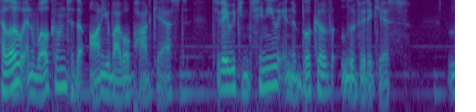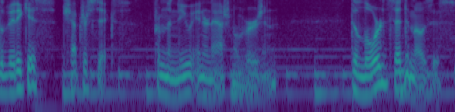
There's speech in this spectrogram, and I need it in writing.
Hello and welcome to the Audio Bible Podcast. Today we continue in the book of Leviticus. Leviticus chapter 6 from the New International Version. The Lord said to Moses,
